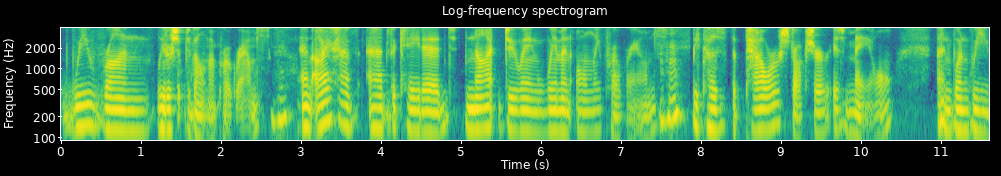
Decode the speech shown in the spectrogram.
We run leadership development programs, mm-hmm. and I have advocated not doing women only programs mm-hmm. because the power structure is male. And when we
